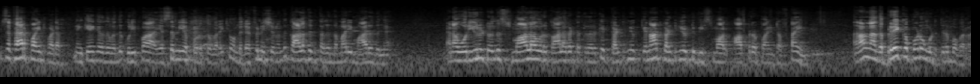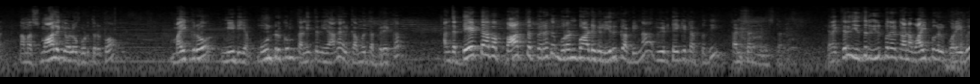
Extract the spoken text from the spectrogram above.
it's a fair point madam நீங்கள் கேட்குறது வந்து குறிப்பாக எஸ்எம்இயை பொறுத்த வரைக்கும் அந்த டெஃபினேஷன் வந்து காலத்துக்கு தகுந்த மாதிரி மாறுதுங்க. ஏன்னா ஒரு யூனிட் வந்து ஸ்மாலாக ஒரு காலகட்டத்தில் இருக்கு. Continue cannot continue to be small after point of time அதனால் நான் அந்த பிரேக்கப்போடு உங்களுக்கு திரும்ப வர்றேன். நம்ம ஸ்மாலுக்கு எவ்வளோ கொடுத்துருக்கோம்? மைக்ரோ மீடியம் மூன்றுக்கும் தனித்தனியாக இல் கம் த பிரேக்கப் அந்த டேட்டாவை பார்த்த பிறகு முரண்பாடுகள் இருக்கு அப்படின்னா will take it up to the concern minister எனக்கு தெரிஞ்சு இது இருப்பதற்கான வாய்ப்புகள் குறைவு.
